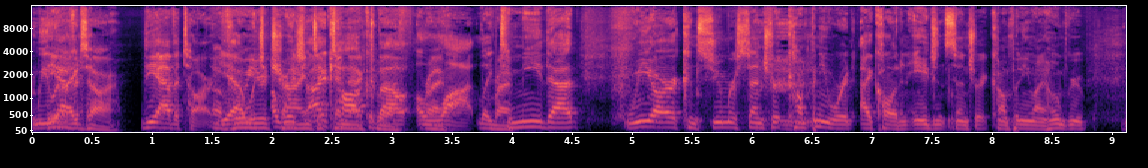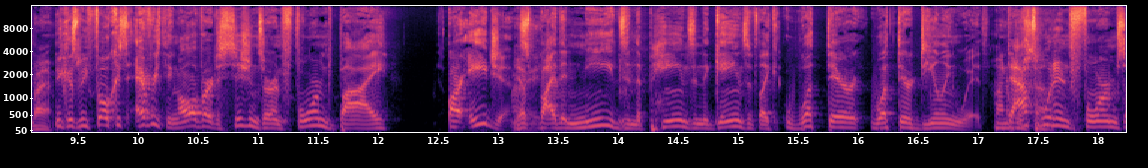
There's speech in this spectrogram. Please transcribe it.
We The would- avatar. the avatar, yeah, which, which I talk about with. a Right. lot. Like to me, that we are a consumer centric company. Where I call it an agent centric company, my home group, Right. because we focus everything. All of our decisions are informed by our agents, by the needs and the pains and the gains of like what they're what they're dealing with. That's 100%. what informs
